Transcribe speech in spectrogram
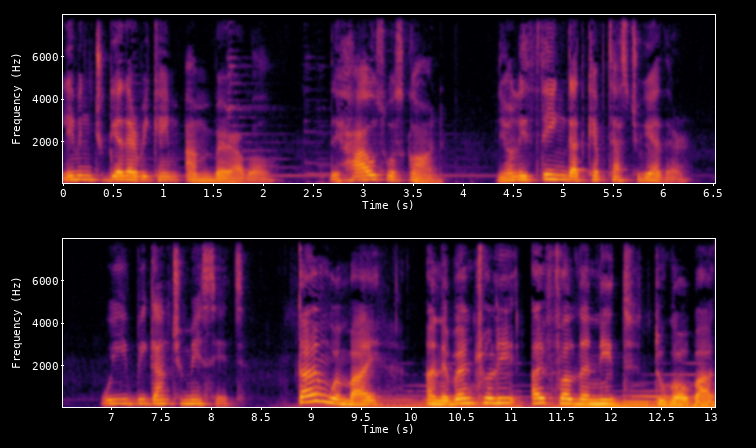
living together became unbearable. The house was gone, the only thing that kept us together. We began to miss it. Time went by, and eventually I felt the need to go back.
